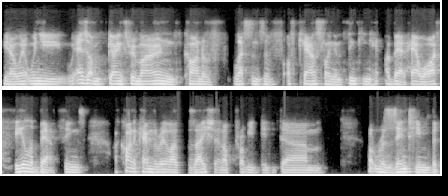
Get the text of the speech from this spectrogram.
you know, when, when you, as I'm going through my own kind of lessons of of counselling and thinking about how I feel about things, I kind of came to the realization that I probably did. Um, not resent him, but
